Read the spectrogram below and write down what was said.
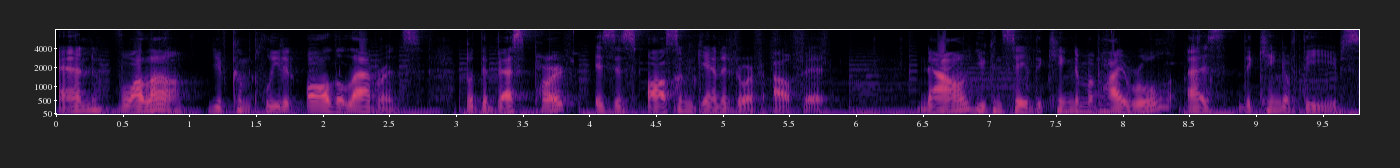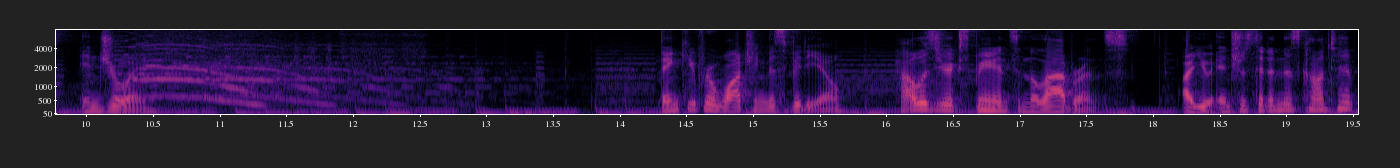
And voila, you've completed all the labyrinths. But the best part is this awesome Ganondorf outfit. Now you can save the Kingdom of Hyrule as the King of Thieves. Enjoy! Thank you for watching this video. How was your experience in the labyrinths? Are you interested in this content?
